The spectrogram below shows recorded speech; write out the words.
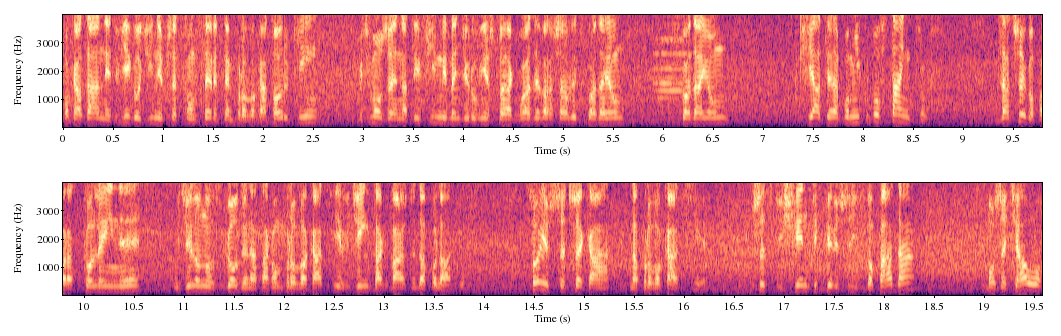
pokazany dwie godziny przed koncertem prowokatorki, być może na tym filmie będzie również to, jak władze Warszawy składają, składają kwiaty na pomniku powstańców. Dlaczego po raz kolejny udzielono zgody na taką prowokację w dzień tak ważny dla Polaków? Co jeszcze czeka na prowokację? Wszystkich świętych 1 listopada? Może ciało,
